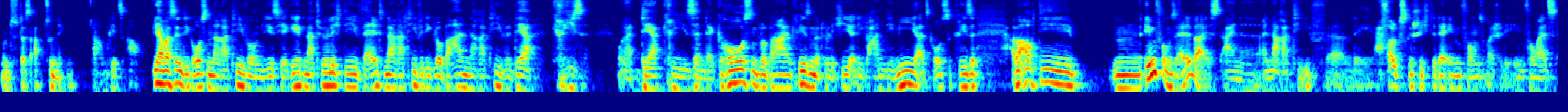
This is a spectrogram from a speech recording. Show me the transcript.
und das abzunicken. Darum geht's auch. Ja, was sind die großen Narrative, um die es hier geht? Natürlich die Weltnarrative, die globalen Narrative der Krise oder der Krisen, der großen globalen Krisen. Natürlich hier die Pandemie als große Krise, aber auch die Impfung selber ist eine, ein Narrativ, äh, die Erfolgsgeschichte der Impfung, zum Beispiel die Impfung als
